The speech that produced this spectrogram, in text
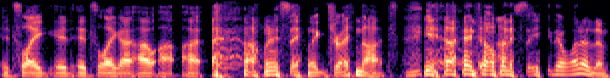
it's like it, it's like I I I, I want to say like Dreadnoks yeah I don't want to say either one of them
